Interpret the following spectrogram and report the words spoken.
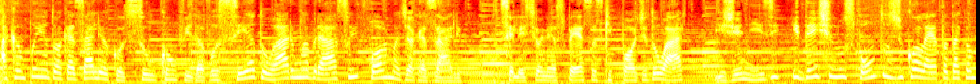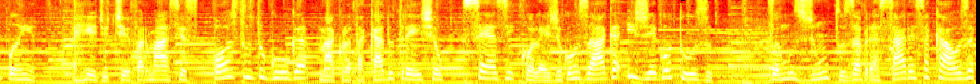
A campanha do Agasalho Ecosul convida você a doar um abraço em forma de agasalho. Selecione as peças que pode doar, higienize e deixe nos pontos de coleta da campanha. Rede T Farmácias, Postos do Guga, Macro Atacado Treixel, SESI, Colégio Gonzaga e G Gotuso. Vamos juntos abraçar essa causa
